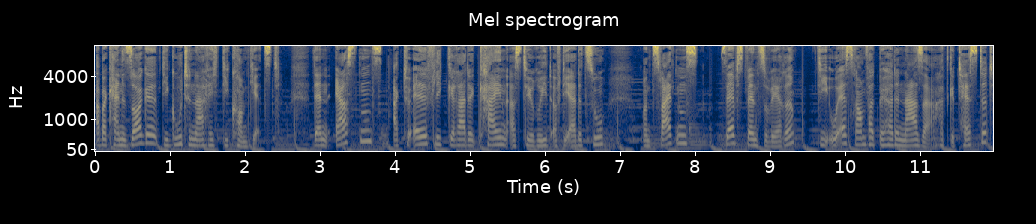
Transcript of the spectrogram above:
Aber keine Sorge, die gute Nachricht, die kommt jetzt. Denn erstens, aktuell fliegt gerade kein Asteroid auf die Erde zu. Und zweitens, selbst wenn es so wäre, die US-Raumfahrtbehörde NASA hat getestet,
